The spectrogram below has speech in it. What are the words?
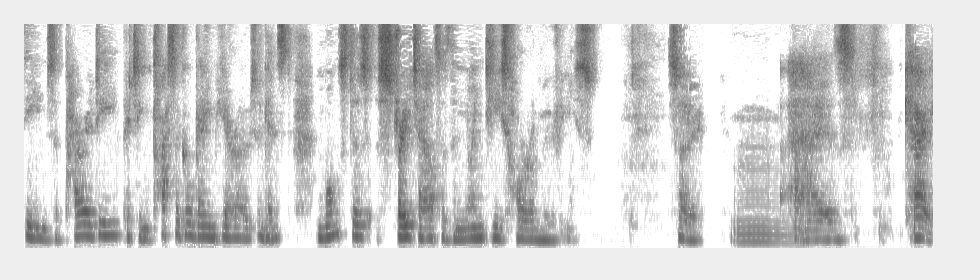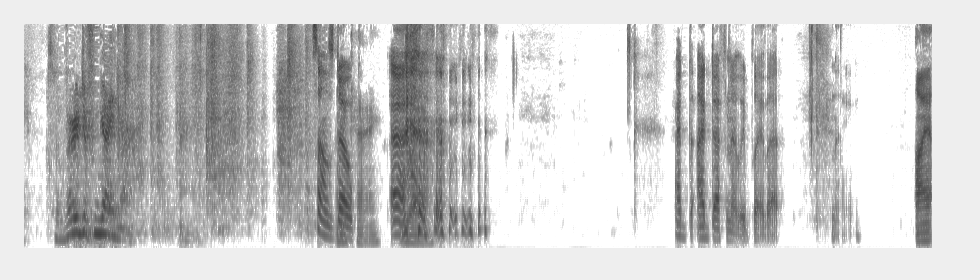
themes of parody, pitting classical game heroes against monsters straight out of the 90s horror movies. So, Mm. as okay, so a very different game now. Sounds dope. Okay. Uh, Yeah. I'd, I'd definitely play that. I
